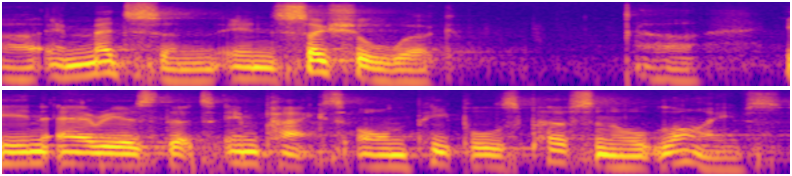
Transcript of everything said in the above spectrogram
uh, in medicine, in social work, uh, in areas that impact on people's personal lives,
